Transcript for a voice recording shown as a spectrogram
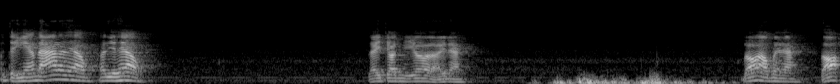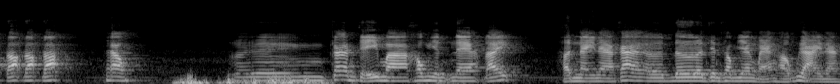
Nó chạy ngang đá đó, thấy không? Anh chị thấy không? Đây, cho anh chị coi lại nè. Đó, ông này nè. Đó đó đó đó. Thấy không? Các anh chị mà không nhìn, nè, đấy. Hình này nè, các ờ, đưa lên trên không gian mạng hổng gài nè.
